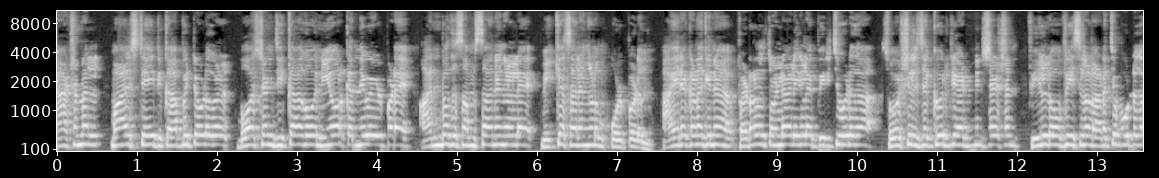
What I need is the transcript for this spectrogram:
നാഷണൽ മാൾ സ്റ്റേറ്റ് ക്യാപിറ്റോളുകൾ ബോസ്റ്റൺ ചിക്കാഗോ ന്യൂയോർക്ക് എന്നിവയുൾപ്പെടെ അൻപത് സംസ്ഥാനങ്ങളിലെ മിക്ക സ്ഥലങ്ങളും ഉൾപ്പെടുന്നു. ആയിരക്കണക്കിന് ഫെഡറൽ തൊഴിലാളികളെ പിരിച്ചുവിടുക സോഷ്യൽ സെക്യൂരിറ്റി അഡ്മിനിസ്ട്രേഷൻ ഫീൽഡ് ഓഫീസുകൾ അടച്ചുപൂട്ടുക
